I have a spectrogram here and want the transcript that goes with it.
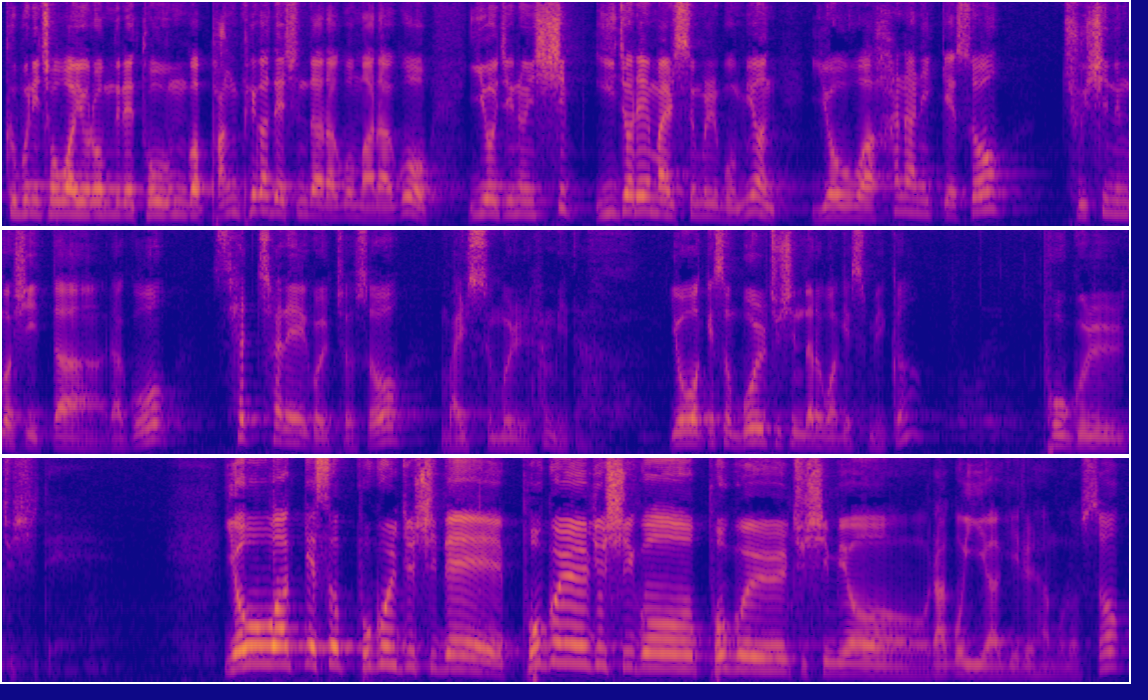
그분이 저와 여러분들의 도움과 방패가 되신다라고 말하고 이어지는 12절의 말씀을 보면 여호와 하나님께서 주시는 것이 있다라고 세 차례에 걸쳐서 말씀을 합니다. 여호와께서 뭘 주신다라고 하겠습니까? 복을 주시되 여호와께서 복을 주시되 복을 주시고 복을 주시며라고 이야기를 함으로써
